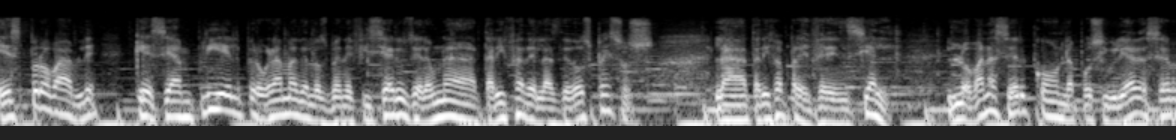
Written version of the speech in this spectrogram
es probable que se amplíe el programa de los beneficiarios de una tarifa de las de dos pesos, la tarifa preferencial. Lo van a hacer con la posibilidad de hacer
